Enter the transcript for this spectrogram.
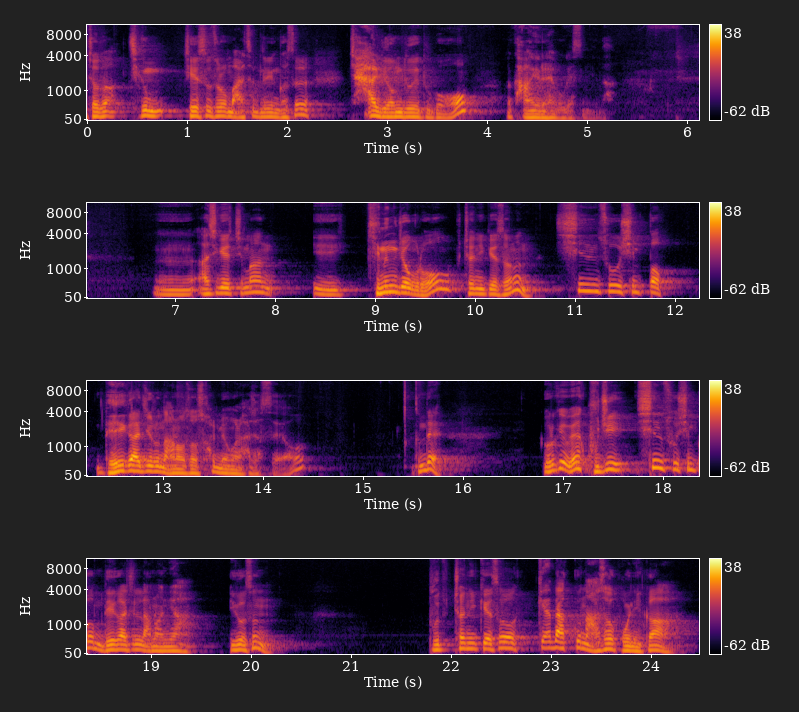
저도 지금 제 스스로 말씀드린 것을 잘 염두에 두고 강의를 해보겠습니다. 음, 아시겠지만 이 기능적으로 부처님께서는 신수신법 네 가지로 나눠서 설명을 하셨어요. 근데 그렇게 왜 굳이 신수신법 네 가지를 나눴냐? 이것은 부처님께서 깨닫고 나서 보니까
